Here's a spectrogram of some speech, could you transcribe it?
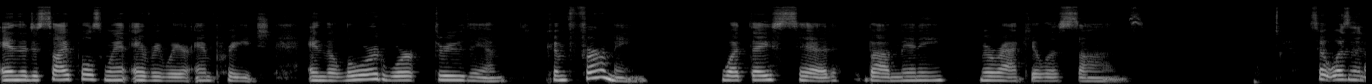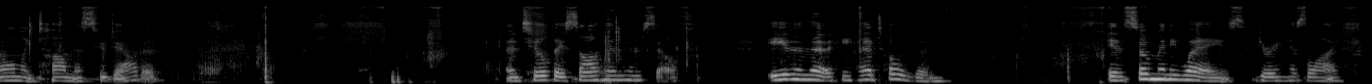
And the disciples went everywhere and preached, and the Lord worked through them, confirming what they said by many miraculous signs. So it wasn't only Thomas who doubted. Until they saw him himself, even though he had told them in so many ways during his life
